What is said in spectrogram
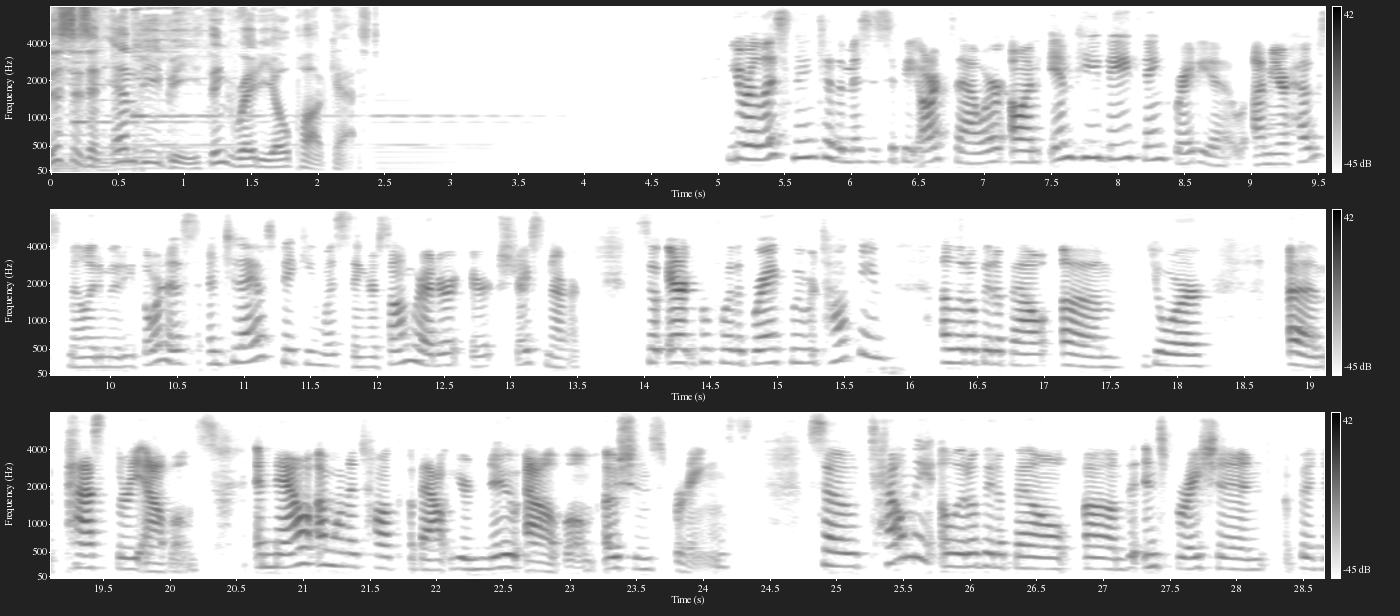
This is an MPB Think Radio podcast. You are listening to the Mississippi Arts Hour on MPB Think Radio. I'm your host, Melody Moody Thortis, and today I'm speaking with singer songwriter Eric Stracener. So, Eric, before the break, we were talking a little bit about um, your um, past three albums, and now I want to talk about your new album, Ocean Springs. So, tell me a little bit about um, the inspiration be-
